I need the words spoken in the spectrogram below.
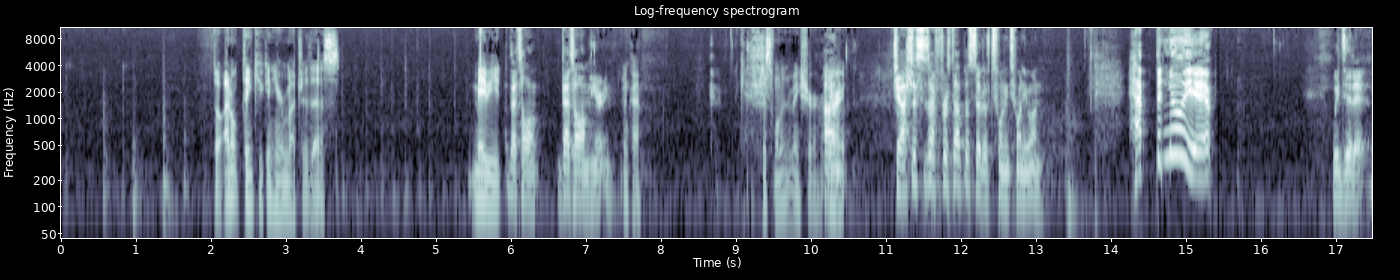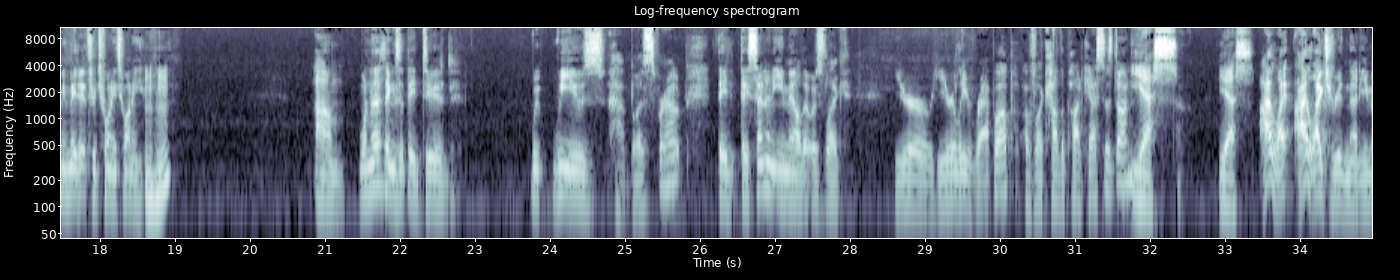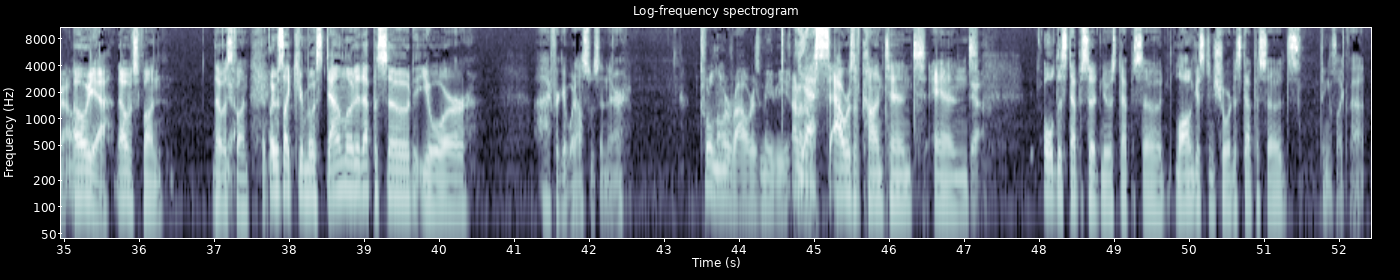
so I don't think you can hear much of this. Maybe That's all. That's all I'm hearing. okay. Okay, just wanted to make sure. All Um, right. Josh, this is our first episode of 2021. Happy New Year. We did it. We made it through 2020. Mm-hmm. Um, one of the things that they did, we we use uh, Buzzsprout. They they sent an email that was like your yearly wrap up of like how the podcast is done. Yes. Yes. I like I liked reading that email. Oh yeah, that was fun. That was Yeah. fun. It's it was like your most downloaded episode, your I forget what else was in there. Total number of hours, maybe. I don't Yes, hours of content and. Yeah. oldest episode, newest episode, longest and shortest episodes, things like that.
